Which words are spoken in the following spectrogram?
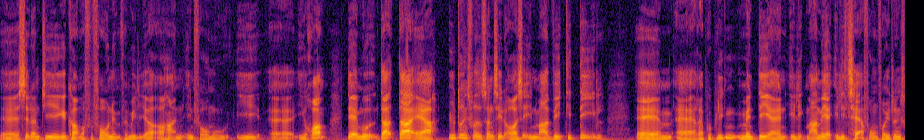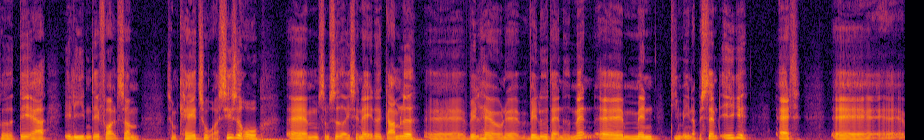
øh, selvom de ikke kommer fra fornemme familier og har en, en formue i, øh, i Rom. Derimod, der, der er ytringsfrihed sådan set også en meget vigtig del øh, af republikken, men det er en meget mere elitær form for ytringsfrihed. Det er eliten, det er folk som, som Cato og Cicero, øh, som sidder i senatet, gamle, øh, velhavende, veluddannede mænd, øh, men de mener bestemt ikke, at øh,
